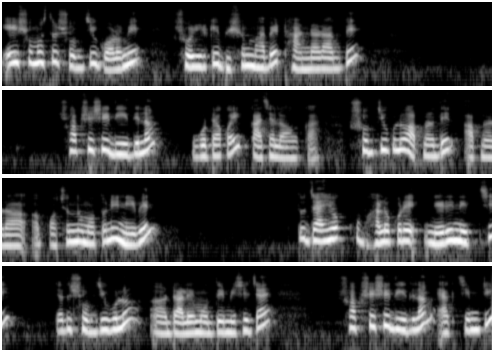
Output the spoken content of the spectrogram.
এই সমস্ত সবজি গরমে শরীরকে ভীষণভাবে ঠান্ডা রাখবে। সব শেষে দিয়ে দিলাম গোটা কয়েক কাঁচা লঙ্কা। সবজিগুলো আপনাদের, আপনারা পছন্দ মতনই নেবেন। তো যাই হোক, খুব ভালো করে নেড়ে নিচ্ছি যাতে সবজিগুলো ডালের মধ্যে মিশে যায়। সব শেষে দিয়ে দিলাম এক চিমটি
